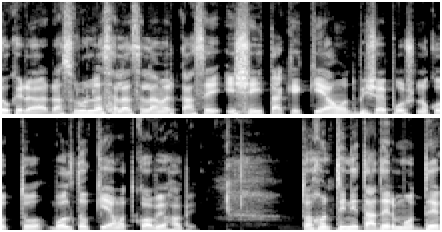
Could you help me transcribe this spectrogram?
লোকেরা রাসুলুল্লাহ সাল্লাহ সাল্লামের কাছে এসেই তাকে কেয়ামত বিষয়ে প্রশ্ন করত, বলতো কেয়ামত কবে হবে। তখন তিনি তাদের মধ্যে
